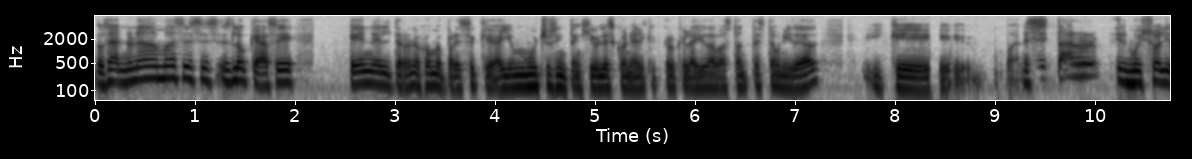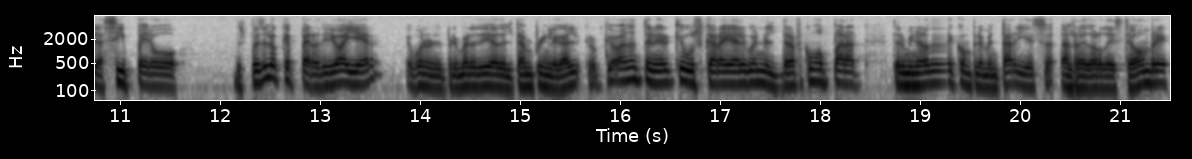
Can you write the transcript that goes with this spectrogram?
O sea, no nada más es, es lo que hace en el terreno de juego me parece que hay muchos intangibles con él que creo que le ayuda bastante a esta unidad y que va a necesitar, es muy sólida, sí, pero después de lo que perdió ayer, eh, bueno, en el primer día del tampering legal, creo que van a tener que buscar ahí algo en el draft como para terminar de complementar y es alrededor de este hombre.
